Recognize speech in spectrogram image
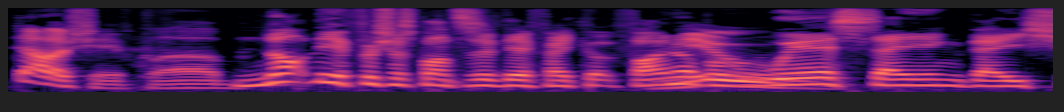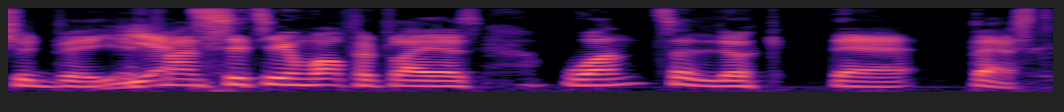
Dollar Shave Club. Not the official sponsors of the FA Cup final, No. but we're saying they should be if Yes. Man City and Watford players want to look their best.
